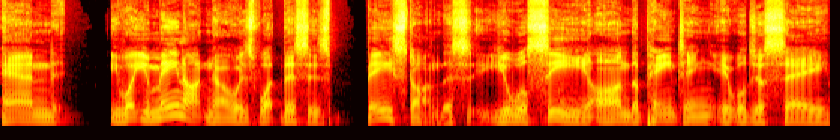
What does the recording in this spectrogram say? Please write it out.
And what you may not know is what this is based on. This you will see on the painting. It will just say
